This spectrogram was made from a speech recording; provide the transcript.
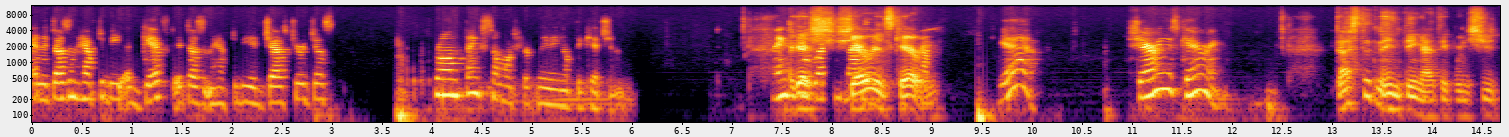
And it doesn't have to be a gift. It doesn't have to be a gesture. Just, Ron, thanks so much for cleaning up the kitchen. Thanks I guess sharing is that we have- caring. Yeah. Sharing is caring. That's the main thing I think we should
